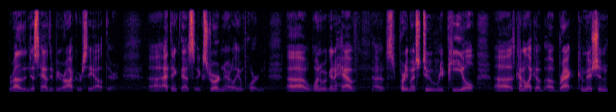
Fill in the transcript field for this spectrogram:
rather than just have the bureaucracy out there. Uh, I think that's extraordinarily important. Uh, when we're going to have uh, pretty much to repeal, uh, it's kind of like a, a BRAC commission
